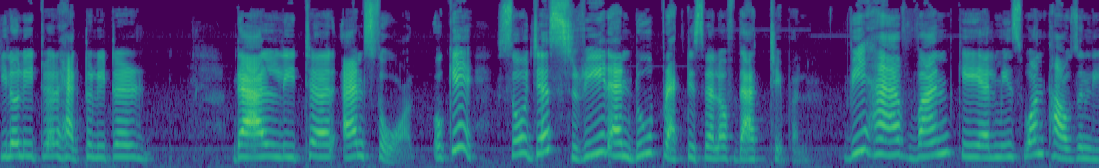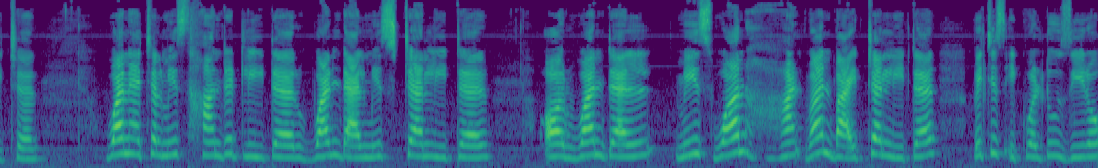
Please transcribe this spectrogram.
kiloliter, hectoliter, liter and so on. Okay. So just read and do practice well of that table. We have 1 KL means 1000 liter, 1 HL means 100 liter, 1 DAL means 10 liter or 1 DAL means 1, 1 by 10 liter which is equal to zero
